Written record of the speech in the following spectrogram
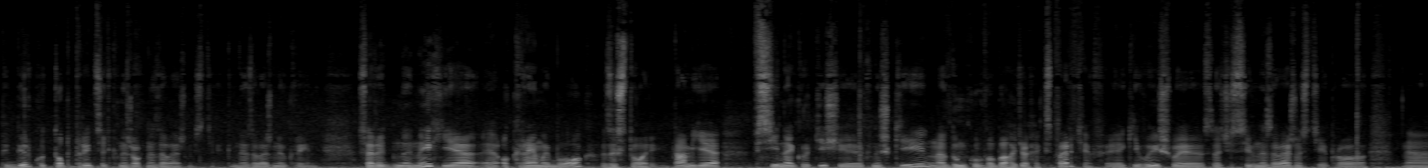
підбірку топ 30 книжок незалежності незалежної України. Серед них є е, окремий блок з історії. Там є всі найкрутіші книжки, на думку багатьох експертів, які вийшли за часів незалежності про е,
